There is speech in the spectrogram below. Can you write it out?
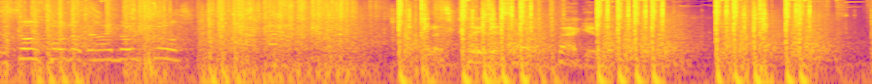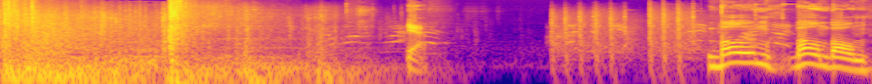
Hassan's hold up behind those doors. Let's clear this out and bag him. Yeah. Boom, boom, boom.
